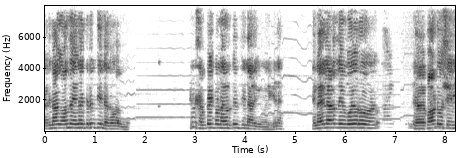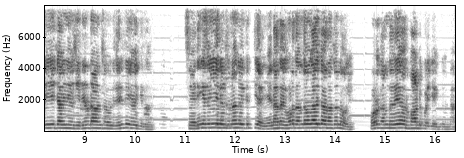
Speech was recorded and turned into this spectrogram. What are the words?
இல்லாட்டி நாங்க வந்து எங்களுக்கு திருப்தி இல்லை இருந்து சர்ப்ரைஸ் பண்ண ஒரு திருப்தி இல்லை இருக்கு உங்களுக்கு என்ன? ஏன்னா எல்லா இடத்துலையும் போய் ஒரு பாட்டும் சரி கவிதையும் சரி ஒரு டான்ஸ் ஒன்று சரி செய்ய வைக்கிறது சரி நீங்க செய்யலன்னு சொன்னா எங்களுக்கு திருப்தியா இருக்கு. ஏன்னா அந்த கூட தந்தவங்க அதுக்காக தான் சொல்லுவாங்க கூட தந்ததே ஒரு பாட்டு படிக்க வைக்கிறாங்க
